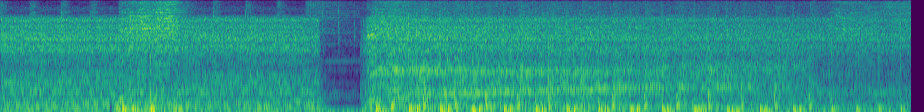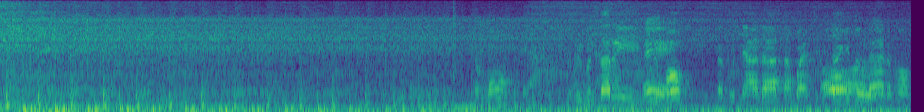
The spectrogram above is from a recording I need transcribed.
Demok. Bentar nih, Eh. demok. Takutnya ada tambahan cerita Oh, gitu. ada demok.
